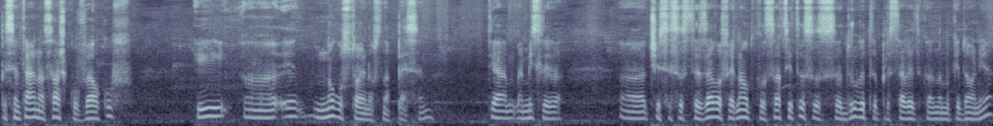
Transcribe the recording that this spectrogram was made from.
песента е на Сашко Велков и е много стойностна песен. Тя, мисля, че се състезава в една от класацията с другата представителка на Македония,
